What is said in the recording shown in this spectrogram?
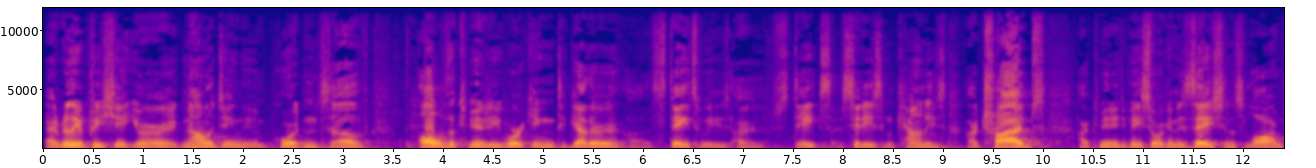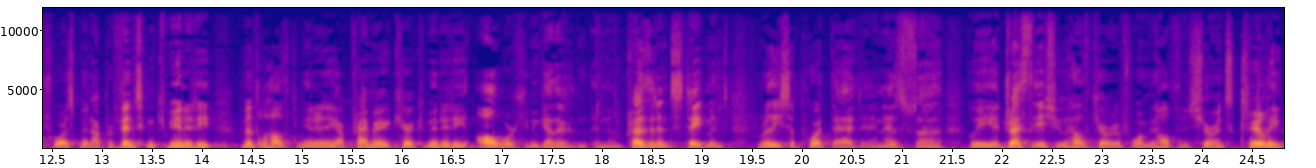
I really appreciate your acknowledging the importance of all of the community working together, uh, states, we, our states, our cities and counties, our tribes, our community-based organizations, law enforcement, our prevention community, mental health community, our primary care community, all working together. And the President's statements really support that. And as uh, we address the issue of health care reform and health insurance, clearly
